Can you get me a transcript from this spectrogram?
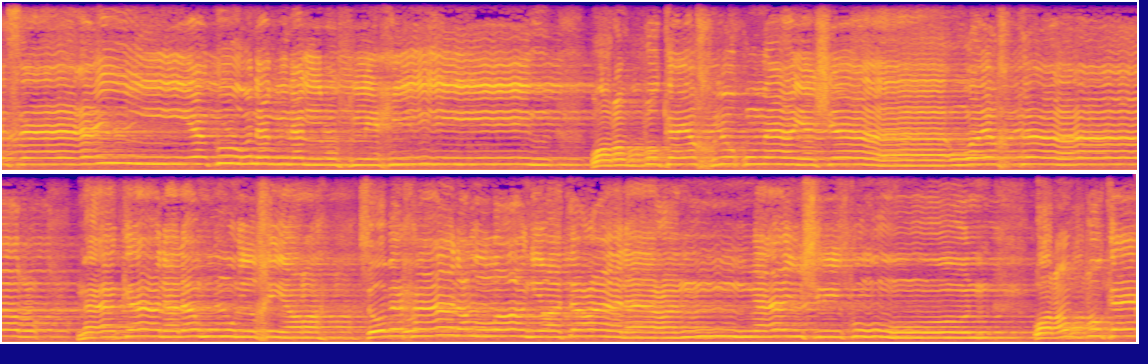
فعسى أن يكون من المفلحين. وربك يخلق ما يشاء ويختار. ما كان لهم الخيرة. سبحان الله وتعالى عما يشركون. وربك يعلم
